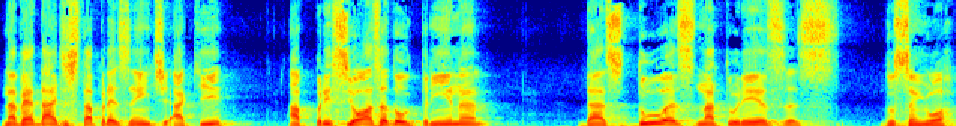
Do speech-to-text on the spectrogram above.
na verdade está presente aqui a preciosa doutrina das duas naturezas do Senhor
